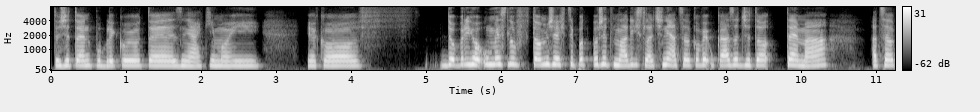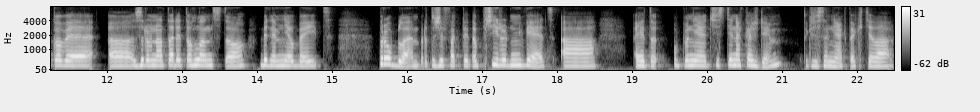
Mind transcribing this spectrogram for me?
to, že to jen publikuju, to je z nějaký mojí jako dobrýho úmyslu v tom, že chci podpořit mladý slečny a celkově ukázat, že to téma a celkově uh, zrovna tady tohle by neměl být problém, protože fakt je to přírodní věc a, a je to úplně čistě na každém. Takže jsem nějak tak chtěla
